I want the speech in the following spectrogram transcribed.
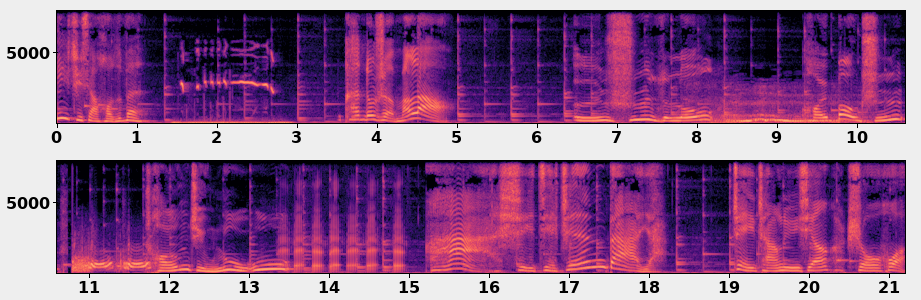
一只小猴子问：“看到什么了？”呃，狮子龙、海豹池、长颈鹿屋。啊，世界真大呀！这场旅行收获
